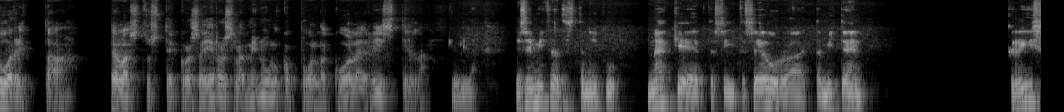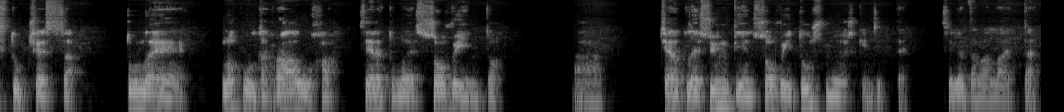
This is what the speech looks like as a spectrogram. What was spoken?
suorittaa pelastustekonsa Jerusalemin ulkopuolella, kuolee ristillä. Kyllä. Ja se, mitä tästä niin kuin näkee, että siitä seuraa, että miten Kristuksessa tulee lopulta rauha, siellä tulee sovinto, siellä tulee syntien sovitus myöskin sitten sillä tavalla, että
